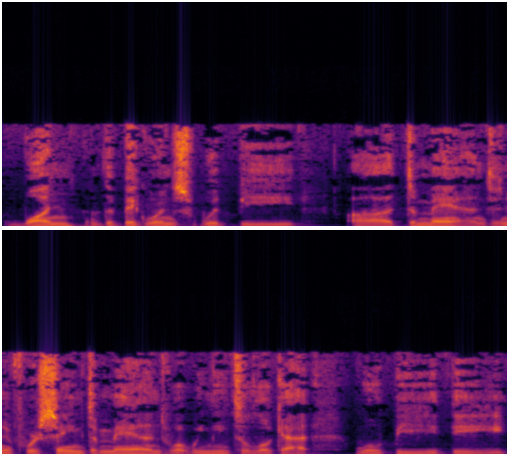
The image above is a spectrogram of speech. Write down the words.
one of the big ones would be uh, demand. And if we're saying demand, what we need to look at will be the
